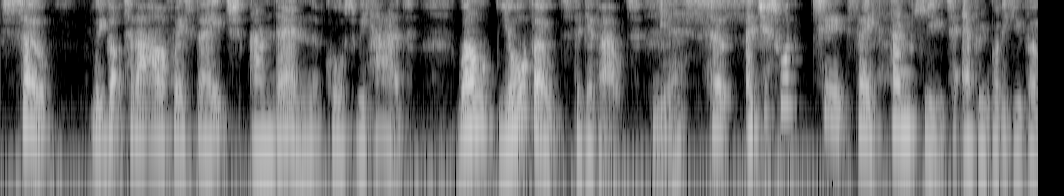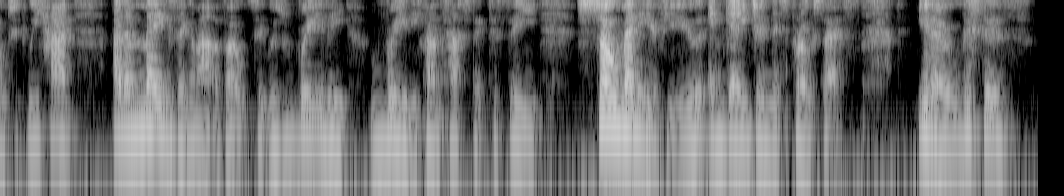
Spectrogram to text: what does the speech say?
So we got to that halfway stage, and then, of course, we had, well, your votes to give out. Yes. So I just want to say thank you to everybody who voted. We had an amazing amount of votes. It was really, really fantastic to see so many of you engage in this process. You know, this is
